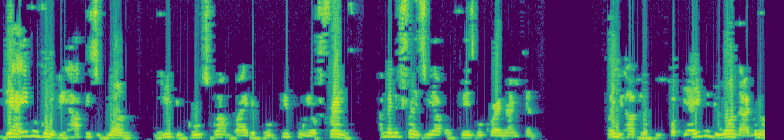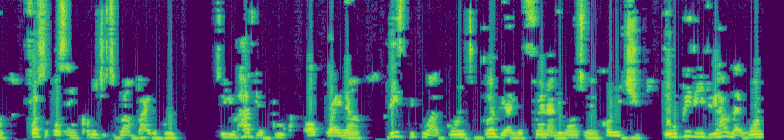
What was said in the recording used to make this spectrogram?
they are even going to be happy to go and read the book, to go and buy the book. People, your friends, how many friends you have on Facebook right now? You can, when you have your book, but they are even the ones that are going to, first of all, encourage you to go and buy the book. So you have your book up right now. These people are going to, because they are your friend and they want to encourage you. They will be, if you have like 1,000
